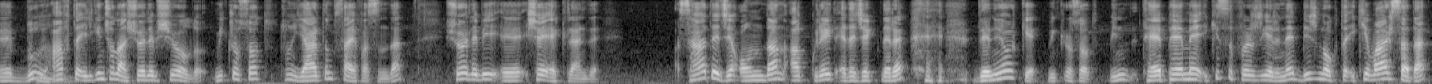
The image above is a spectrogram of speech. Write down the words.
E, bu Hmm. hafta ilginç olan şöyle bir şey oldu. Microsoft'un yardım sayfasında şöyle bir e, şey eklendi. Sadece ondan upgrade edeceklere deniyor ki Microsoft TPM 2.0 yerine 1.2 varsa da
